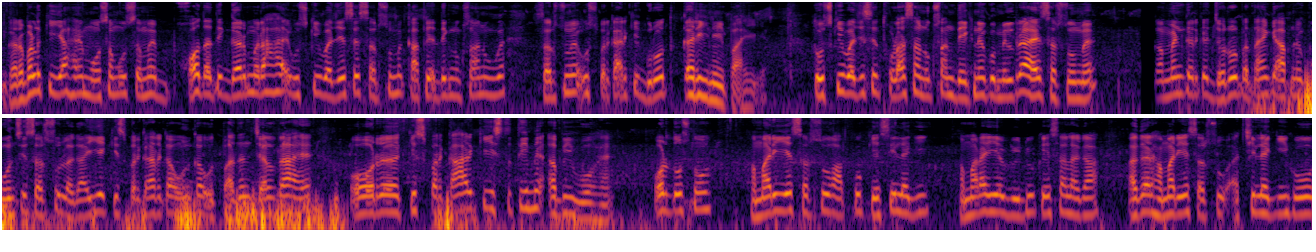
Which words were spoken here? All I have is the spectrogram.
गड़बड़ किया है, मौसम उस समय बहुत अधिक गर्म रहा है, उसकी वजह से सरसों में काफ़ी अधिक नुकसान हुआ है। सरसों में उस प्रकार की ग्रोथ कर ही नहीं पाई है। तो उसकी वजह से थोड़ा सा नुकसान देखने को मिल रहा है सरसों में। कमेंट करके ज़रूर बताएँ कि आपने कौन सी सरसों लगाई है, किस प्रकार का उनका उत्पादन चल रहा है और किस प्रकार की स्थिति में अभी वो है। और दोस्तों, हमारी ये सरसों आपको कैसी लगी? हमारा ये वीडियो कैसा लगा? अगर हमारी ये सरसों अच्छी लगी हो,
